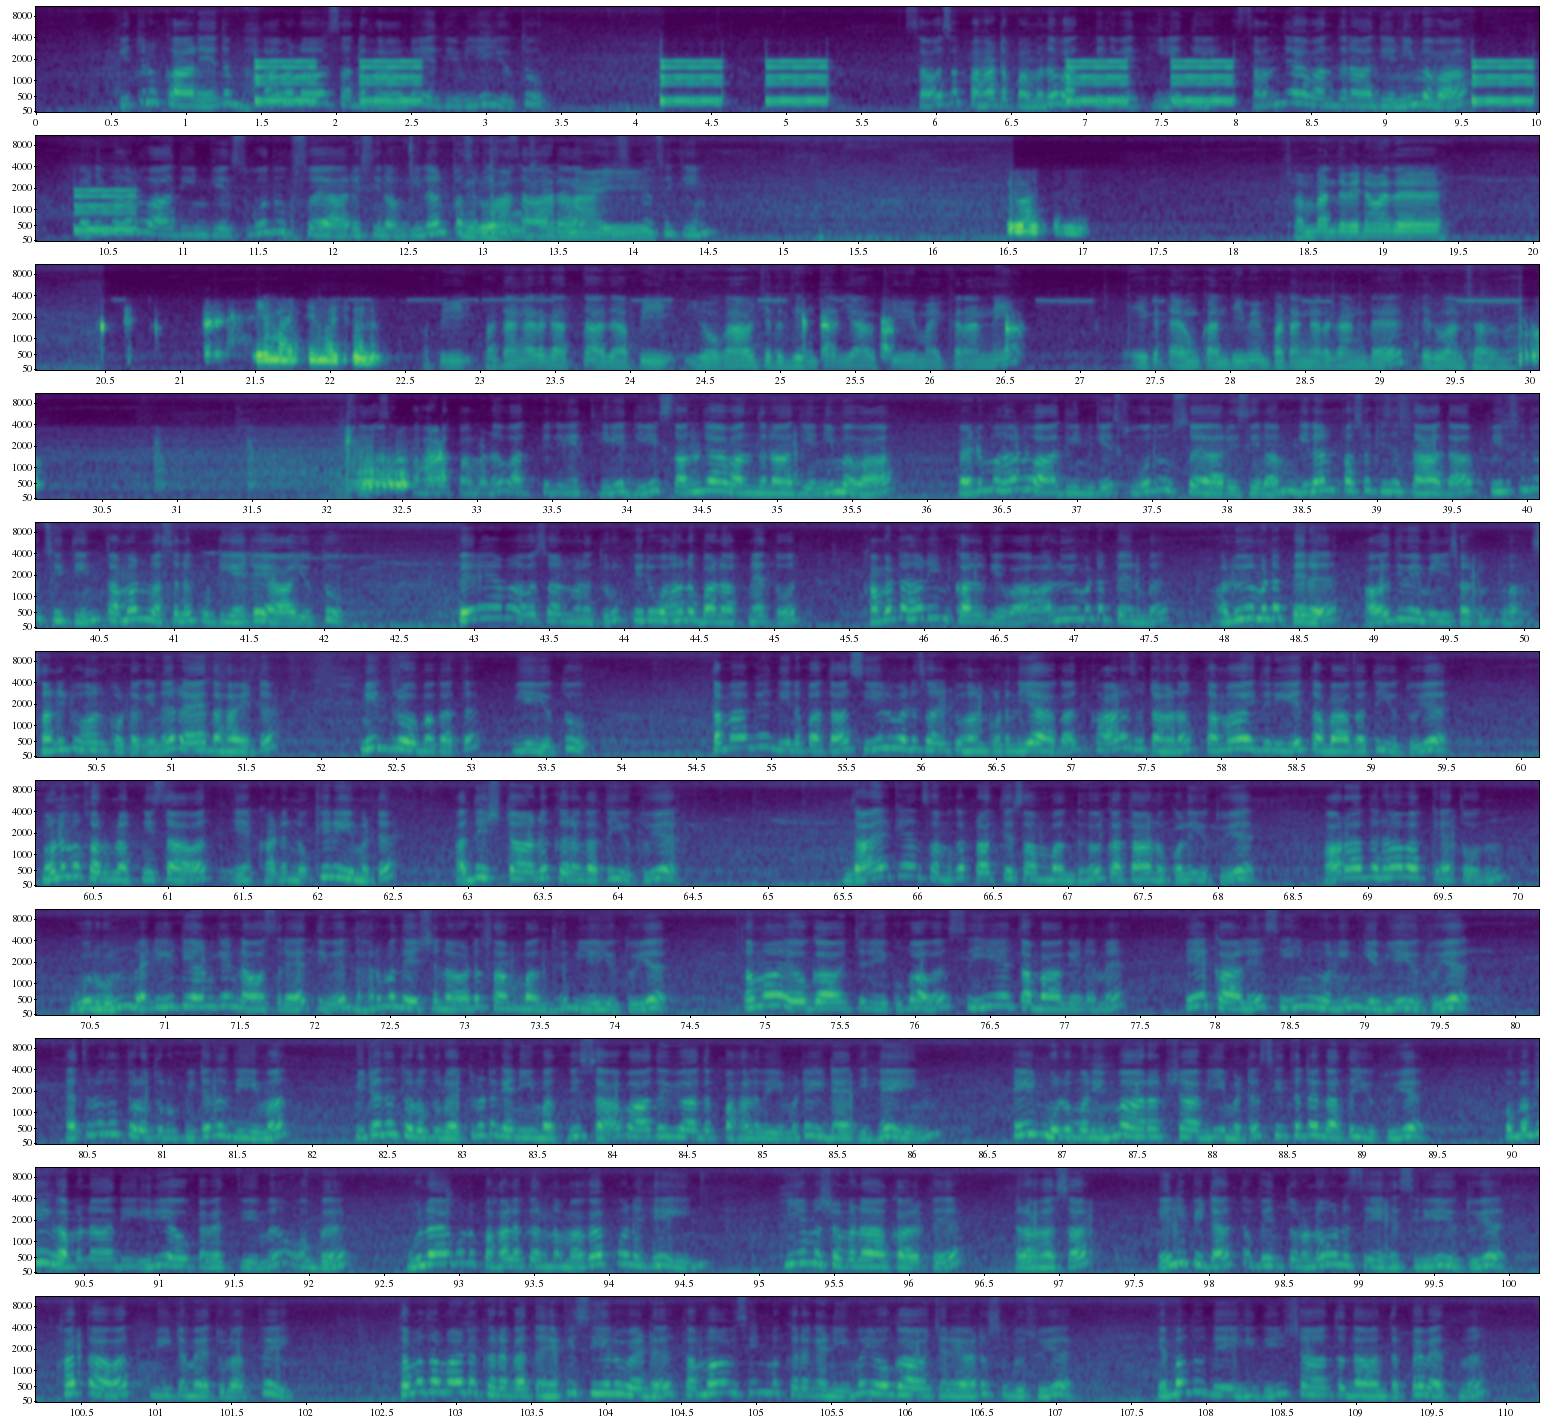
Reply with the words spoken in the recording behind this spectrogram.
ඉතුරු කාලයේද භාවනාව සඳහාම යෙදවිය යුතු. සවස පහට පමණ වත් පිළිවෙත්හියේදී සන්ධ්‍යා වන්දනාදිය නිමවා වැඩිමහලු ආදීන්ගේ සුවදුක් සොයා රිසිනම් ගිලන් පසු සාදා පිරිසිදු සිතින් සම්බන්ධ වෙනවද? එහෙමයි එහෙමයි සෝන. අපි පටන් අරගත්තා අද අපි යෝගාවචර දිනචරියාව කියවීමයි කරන්නේ. ඒකට අහුම්කන් දීමෙන් පටන් අරගන්න තෙරුවන් සරණයි. පහට පමණ වත් පිළිවෙත්හියේදී සන්ධ්‍යා වන්දනාදිය නිමවා වැඩමහලු ආදීන්ගේ සුවදුස්සය අරිසිනම් ගිලන් පස කිසි සාදා පිරිසිදු සිතින් තමන් වසන කුටියට යා යුතු. පෙරයම අවසන් වනතුරු පිරුවහන බණක් නැතොත් කමටහනින් කල්ගෙවා අලුයමට පෙරම අලුයමට පෙර අවදි වෙමින් සනිටුහන් කොටගෙන රෑ 10ට නිද්‍රෝපගත විය යුතුය. තමාගේ දිනපතා සියලු වැඩ සනිටුහන් කොට ලියාගත් කාලසටහනක් තමා ඉදිරියේ තබාගත යුතුය. මොනම කරුණක් නිසාවත් එය කඩ නොකිරීමට අදිෂ්ඨාන කරගත යුතුය. දායකයන් සමග ප්‍රත්‍ය සම්බන්ධව කතා නොකළ යුතුය. ආරාධනාවක් ඇතොත් ගුරුන් වැඩිහිටියන්ගෙන් අවසර ඇතිව ධර්ම දේශනාවට සම්බන්ධ විය යුතුය. තමා යෝගාවචරයෙකු බව සිහියේ තබාගෙනම ඒ කාලයේ සිහිනුවණින් ගෙවිය යුතුය. ඇතුළත තොරතුරු පිටත දීමත් පිටත තොරතුරු ඇතුළට ගැනීමත් නිසා වාද විවාද පහළ වීමට ඉඩ ඇති හේයින් එයින් මුළුමනින්ම ආරක්ෂා වීමට සිතට ගත යුතුය. ඔබගේ ගමනාදී ඉරියව් පැවැත්වීම ඔබ ගුණාගුණ පහළ කරන මගක් වන හේයින් නියම ශ්‍රමණාකල්පය රහසත් එලිපිටත් ඔබෙන් තොර නොවනසේ හැසිරිය යුතුය. කතාවත් මීටම ඇතුළත් වෙයි. තම තමාට කරගත හැකි සියලු වැඩ තමා විසින්ම කර ගැනීම යෝගාවචරයාට සුදුසුය. එබඳු දේහිදී ශාන්ත දාන්ත පැවැත්ම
